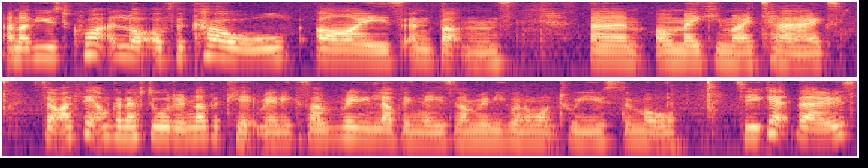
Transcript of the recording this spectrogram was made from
and I've used quite a lot of the coal eyes and buttons um, on making my tags. So I think I'm going to have to order another kit really because I'm really loving these and I'm really going to want to use them more. So you get those.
